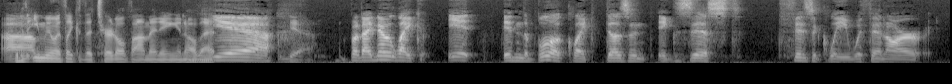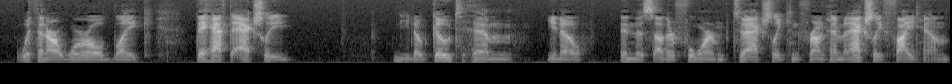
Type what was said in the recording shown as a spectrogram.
Um, you mean with like the turtle vomiting and all that? Yeah, yeah. But I know, like it in the book, like doesn't exist physically within our within our world. Like they have to actually, you know, go to him you know, in this other form to actually confront him and actually fight him.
